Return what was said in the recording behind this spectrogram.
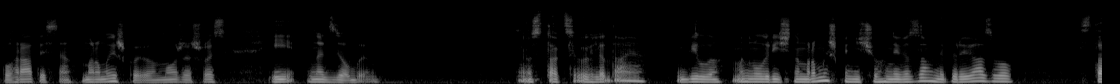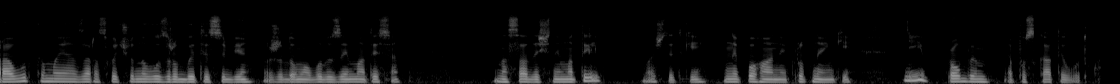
погратися мармишкою, може щось і надзьобуємо. Ось так це виглядає. біла минулорічна мармишка, нічого не в'язав, не перев'язував. Стара вудка моя. Зараз хочу нову зробити собі. Вже вдома буду займатися. Насадочний мотиль. Бачите, такий непоганий, крупненький. І пробуємо опускати вудку.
